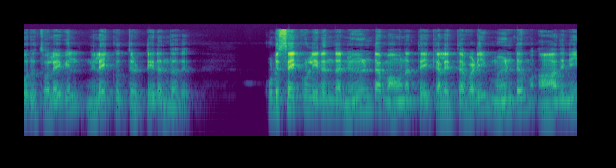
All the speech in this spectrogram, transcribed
ஒரு தொலைவில் நிலைக்குத்திட்டு இருந்தது குடிசைக்குள் இருந்த நீண்ட மௌனத்தை கலைத்தபடி மீண்டும் ஆதினி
